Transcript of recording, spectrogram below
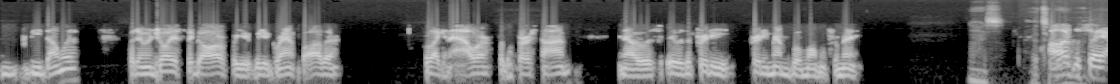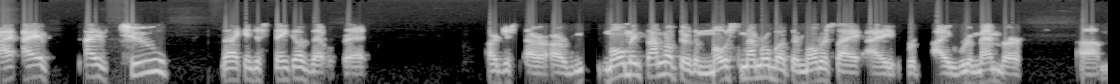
and be done with. But to enjoy a cigar for your, with your grandfather for like an hour for the first time, you know, it was, it was a pretty, pretty memorable moment for me. Nice. That's a I'll have to say I, I have I have two that I can just think of that that are just are, are moments. I don't know if they're the most memorable, but they're moments I I, I remember um,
